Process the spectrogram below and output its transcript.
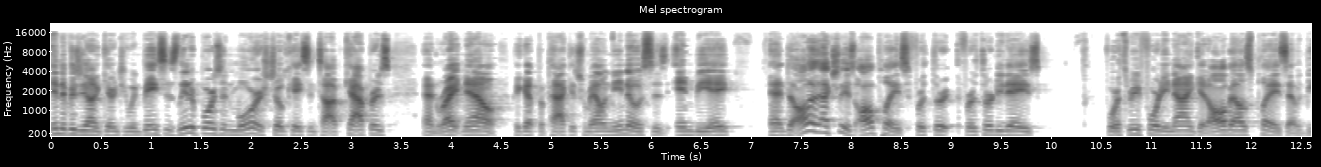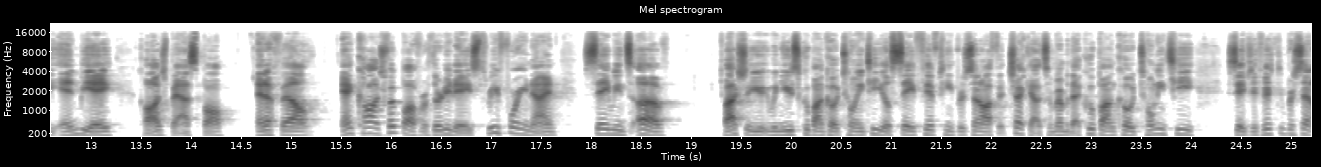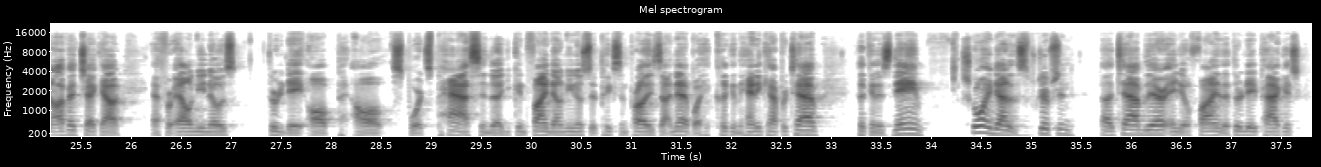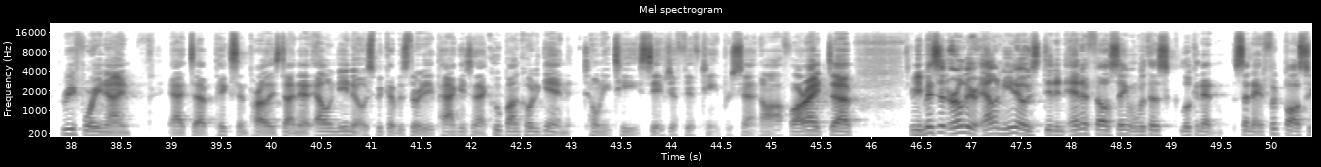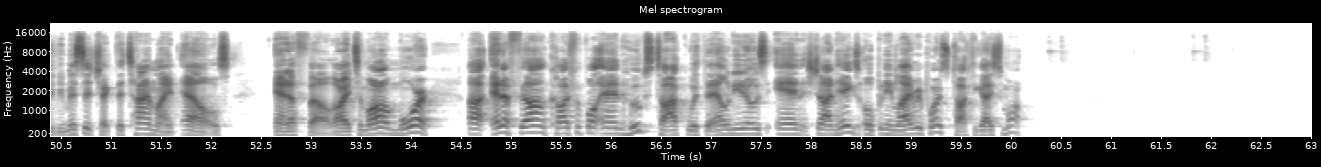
individually on a guarantee win basis, leaderboards, and more, showcasing top cappers. And right now, pick up a package from El Ninos' NBA and all it actually is all plays for thir- for 30 days for 349. Get all of Al's plays. That would be NBA, college basketball, NFL, and college football for 30 days. 349 savings of. Well, actually, when you use coupon code Tony T, you'll save 15% off at checkout. So remember that coupon code Tony T saves you 15% off at checkout. And for El Nino's 30-day all all sports pass, and uh, you can find El Ninos at picksandparlays.net by clicking the handicapper tab, clicking his name, scrolling down to the subscription uh, tab there, and you'll find the 30 day package, 349 at uh, picksandparlays.net. El Ninos, pick up his 30 day package, and that coupon code again, Tony T, saves you 15% off. All right. Uh, if you missed it earlier, El Ninos did an NFL segment with us looking at Sunday Night Football. So if you missed it, check the timeline, L's NFL. All right, tomorrow, more uh, NFL and college football and hoops talk with the El Ninos and Sean Higgs opening line reports. Talk to you guys tomorrow.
